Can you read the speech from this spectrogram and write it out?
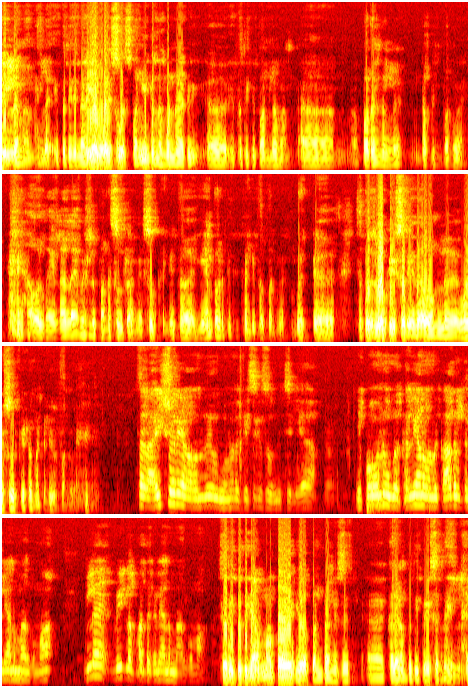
இல்ல மேம் இல்ல. இப்போதைக்கு நிறைய வாய்ஸ் ஓவர்ஸ் பண்ணிட்டு இருந்தேன் முன்னாடி இப்போதைக்கு பண்ணல மேம் படங்கள்ல டப்பிங் பண்ணுவேன். அவள் தான் எல்லா லாங்குவேஜ்ல பண்ண சொல்றாங்க. ஸோ கண்டிப்பா என் படத்துக்கு கண்டிப்பா பண்ணுவேன். பட் சப்போஸ் லோகேஷ் சார் ஏதாவது உங்களை வாய்ஸ் ஓவர் கேட்டோம்னா கண்டிப்பா பண்ணுவேன். சார் ஐஸ்வர்யா வந்து உங்க மேல கிசு கிசு வந்துச்சு இல்லையா? இப்போ வந்து உங்க கல்யாணம் வந்து காதல் கல்யாணமா இருக்குமா? இல்ல வீட்ல பார்த்த கல்யாணமா இருக்குமா? சார் இப்போதைக்கு அம்மா அப்பாவே கிவ் பண்ணிட்டாங்க சார். கல்யாணம் பத்தி பேசுறதே இல்லை.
